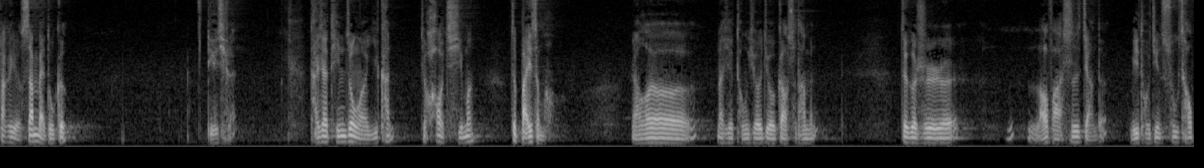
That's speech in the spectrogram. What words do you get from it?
大概有三百多个，叠起来。台下听众啊，一看就好奇吗，这摆什么？然后那些同学就告诉他们，这个是老法师讲的《弥陀经》书抄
